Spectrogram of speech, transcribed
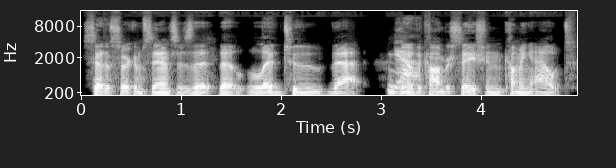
set of circumstances that, that led to that, Yeah, you know, the conversation coming out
